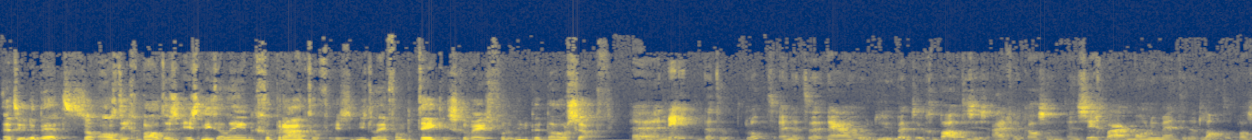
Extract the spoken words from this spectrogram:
het hunebed, zoals die gebouwd is, is niet alleen gebruikt of is niet alleen van betekenis geweest voor de hunebedbouwers zelf. Uh, nee, dat, dat, klopt. En het, uh, nou ja, hoe de Hubert natuurlijk gebouwd is, is eigenlijk als een, een, zichtbaar monument in het land. Dat was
